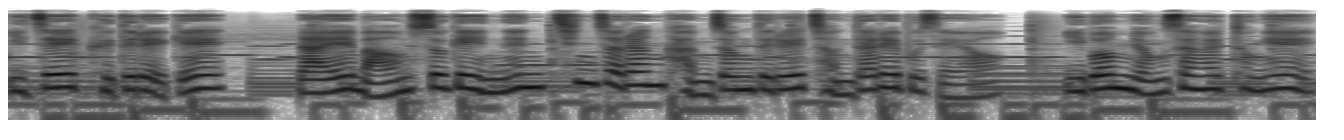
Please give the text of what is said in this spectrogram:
이제 그들에게 나의 마음속에 있는 친절한 감정들을 전달해 보세요. 이번 명상을 통해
